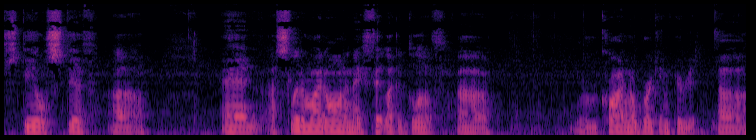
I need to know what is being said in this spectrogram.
Uh, steel stiff. Uh, and I slid them right on and they fit like a glove. Uh, no break-in period. Uh,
